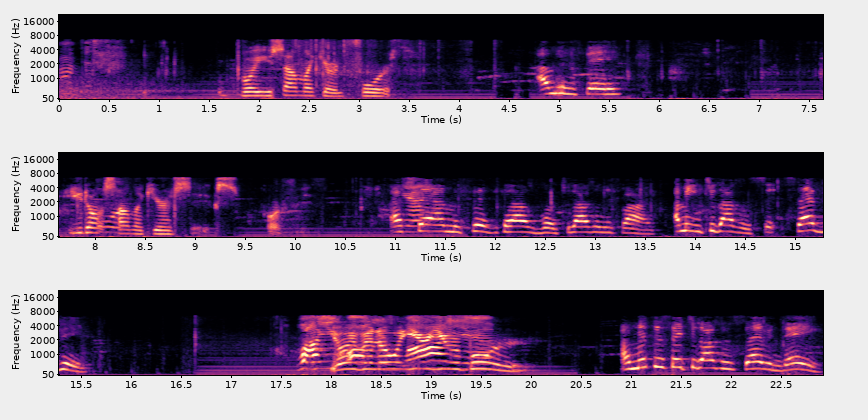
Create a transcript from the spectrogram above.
I'm in fifth. Boy, you sound like you're in fourth. I'm in fifth. You don't sound like you're in six. or fifth. I Yeah. said I'm in fifth because I was born 2005. I mean 2007. Why You you don't even know what always year you were lying? born. I meant to say 2007. Dang.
